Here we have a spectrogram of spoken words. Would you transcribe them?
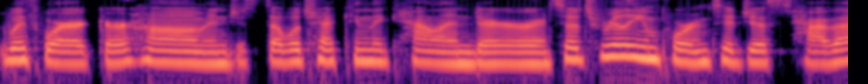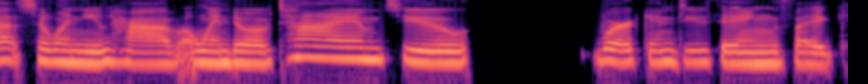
with work or home and just double checking the calendar. So it's really important to just have that. So when you have a window of time to work and do things like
